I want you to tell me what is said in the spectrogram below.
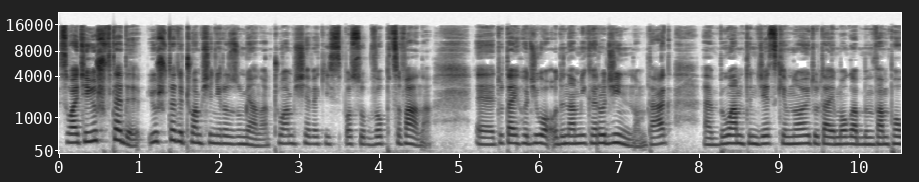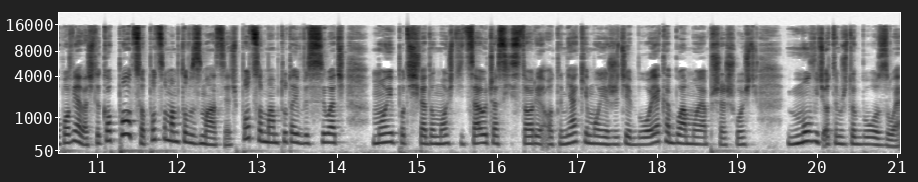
Słuchajcie, już wtedy, już wtedy czułam się nierozumiana, czułam się w jakiś sposób wyobcowana. E, tutaj chodziło o dynamikę rodzinną, tak? E, byłam tym dzieckiem, no i tutaj mogłabym Wam poopowiadać, tylko po co? Po co mam to wzmacniać? Po co mam tutaj wysyłać mojej podświadomości cały czas historię o tym, jakie moje życie było, jaka była moja przeszłość, mówić o tym, że to było złe.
